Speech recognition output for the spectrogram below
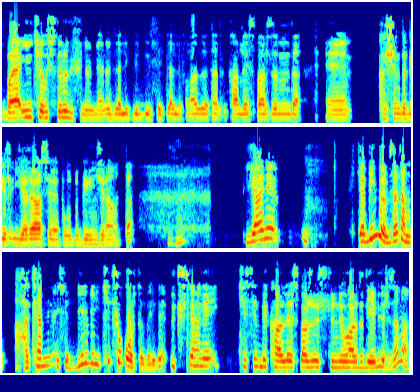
baya iyi çalıştığını düşünüyorum. Yani özellikle dirseklerle falan zaten Carlos Esparza'nın da e, kaşında bir yarığa sebep oldu birinci roundda. Hı hı. Yani ya bilmiyorum zaten hakem işte 1 ve 2 çok ortadaydı. 3'te hani kesin bir Carlos Esparza üstünlüğü vardı diyebiliriz ama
